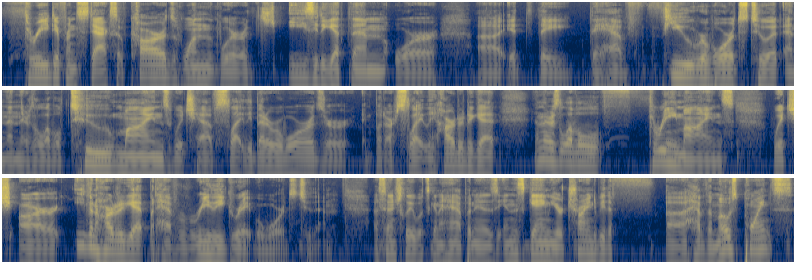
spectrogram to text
three different stacks of cards. One where it's easy to get them, or uh, it they they have few rewards to it, and then there's a level two mines which have slightly better rewards, or but are slightly harder to get, and there's level three mines which are even harder to get but have really great rewards to them. Essentially, what's going to happen is in this game you're trying to be the f- uh, have the most points.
